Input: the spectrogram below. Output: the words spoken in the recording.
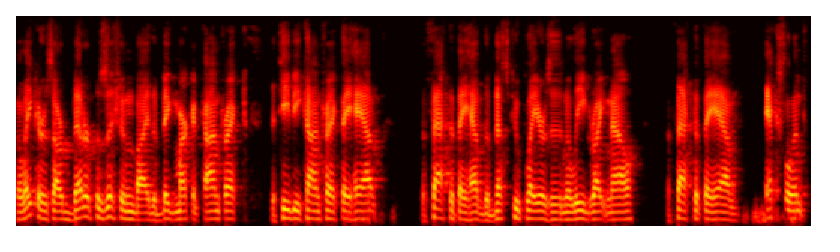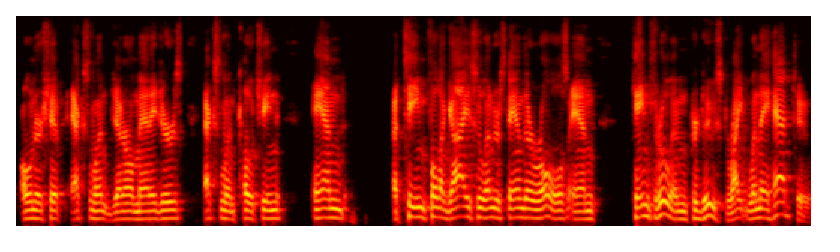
the Lakers are better positioned by the big market contract, the TV contract they have, the fact that they have the best two players in the league right now, the fact that they have excellent ownership, excellent general managers, excellent coaching, and a team full of guys who understand their roles and came through and produced right when they had to.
